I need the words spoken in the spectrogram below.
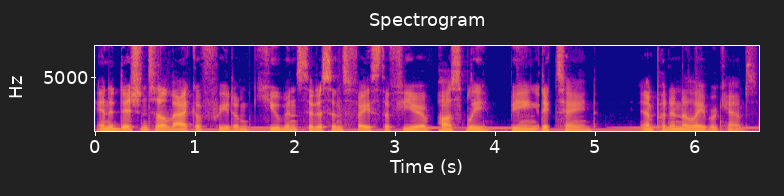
In addition to the lack of freedom, Cuban citizens faced the fear of possibly being detained and put into labor camps.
